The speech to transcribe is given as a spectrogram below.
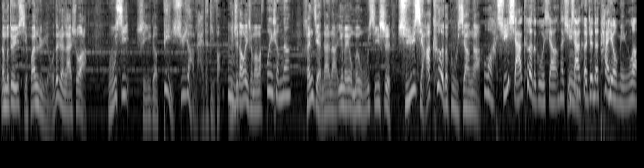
那么，对于喜欢旅游的人来说啊，无锡是一个必须要来的地方。你知道为什么吗？为什么呢？很简单呢，因为我们无锡是徐霞客的故乡啊！哇，徐霞客的故乡，那徐霞客真的太有名了，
